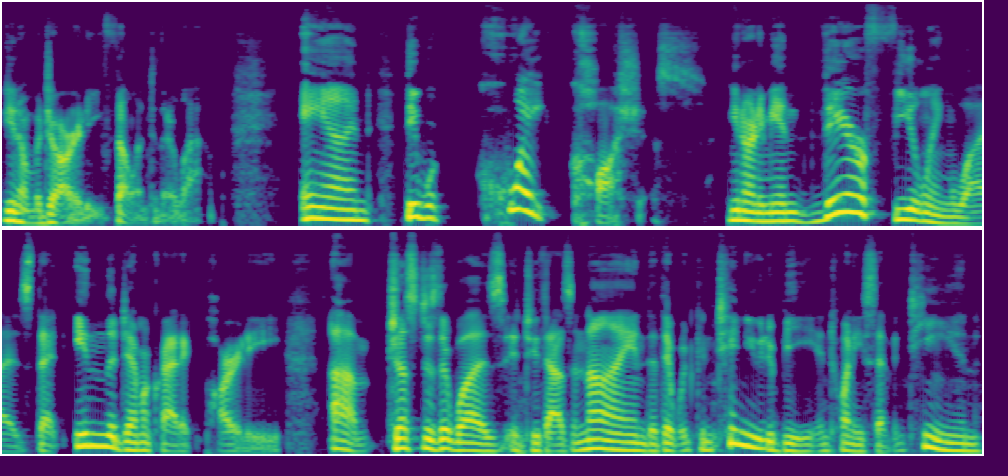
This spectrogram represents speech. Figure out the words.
you know, majority fell into their lap? And they were quite cautious. You know what I mean? Their feeling was that in the Democratic Party, um, just as there was in 2009, that there would continue to be in 2017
